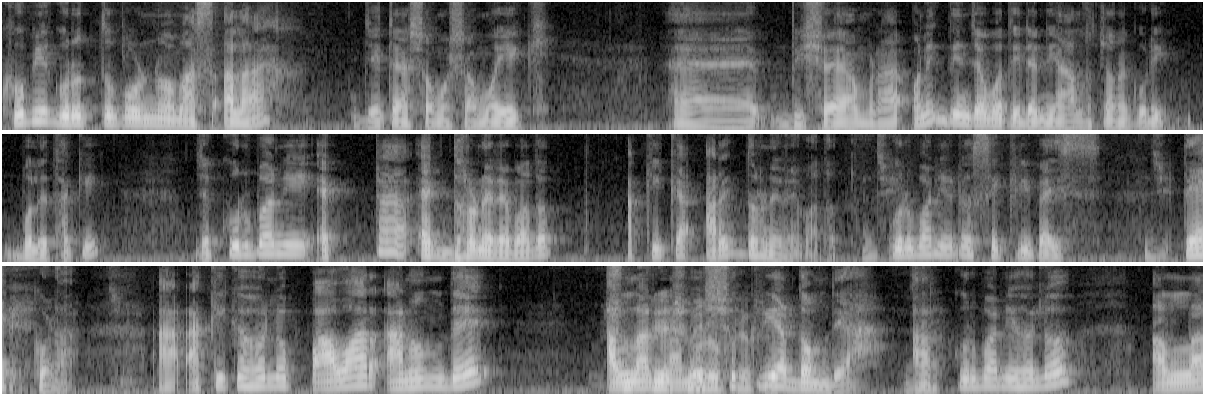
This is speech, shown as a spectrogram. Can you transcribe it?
খুবই গুরুত্বপূর্ণ মাস আলা যেটা সমসাময়িক বিষয়ে আমরা অনেক দিন যাবৎ এটা নিয়ে আলোচনা করি বলে থাকি যে কুরবানি একটা এক ধরনের এবাদত আকিকা আরেক ধরনের এবাদত। কুরবানি হলো স্যাক্রিফাইস। ত্যাগ করা। আর আকিকা হলো পাওয়ার আনন্দে আল্লাহর নামে স্বরূপ শুক্রিয়ার দম দেয়া। আর কুরবানি হলো আল্লাহ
